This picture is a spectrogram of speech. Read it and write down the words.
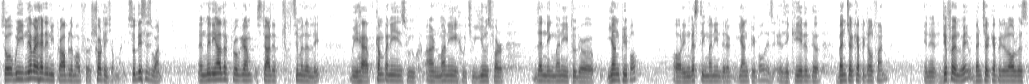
So we never had any problem of uh, shortage of money. So this is one. And many other programs started similarly. We have companies who earn money, which we use for lending money to the young people or investing money in the young people as, as they created the venture capital fund in a different way. Venture capital always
